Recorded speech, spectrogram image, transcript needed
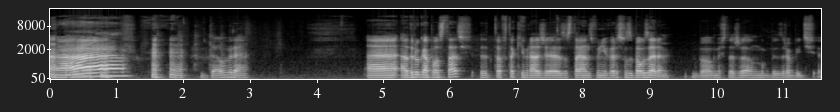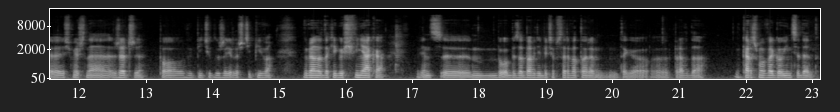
A, Dobre. E, a druga postać y, to w takim razie zostając w uniwersum z Bowserem, bo myślę, że on mógłby zrobić e, śmieszne rzeczy po wypiciu dużej ilości piwa. Wygląda takiego świniaka, więc y, byłoby zabawnie być obserwatorem tego, e, prawda, karczmowego incydentu.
